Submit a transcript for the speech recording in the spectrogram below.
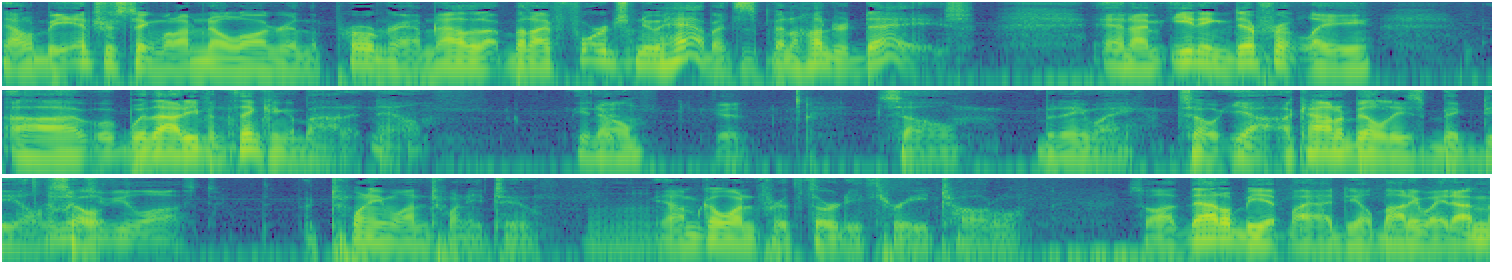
Now it'll be interesting when I'm no longer in the program. Now that, I, but I've forged new habits. It's been hundred days, and I'm eating differently uh, without even thinking about it now. You know. Good. So, but anyway, so yeah, accountability is a big deal. How much so have you lost? 21, 22. Yeah, I'm going for 33 total. So uh, that'll be at my ideal body weight. I'm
